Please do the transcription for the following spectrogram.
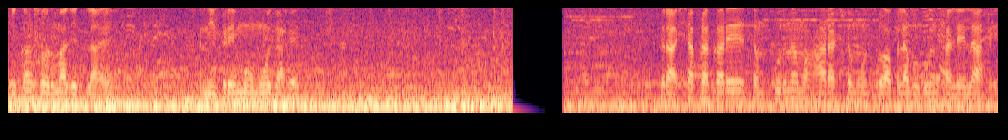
चिकन शोरमा घेतला आहे. आणि इकडे मोमोज आहेत. तर अशा प्रकारे संपूर्ण महाराष्ट्र महोत्सव आपला बघून झालेला आहे.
